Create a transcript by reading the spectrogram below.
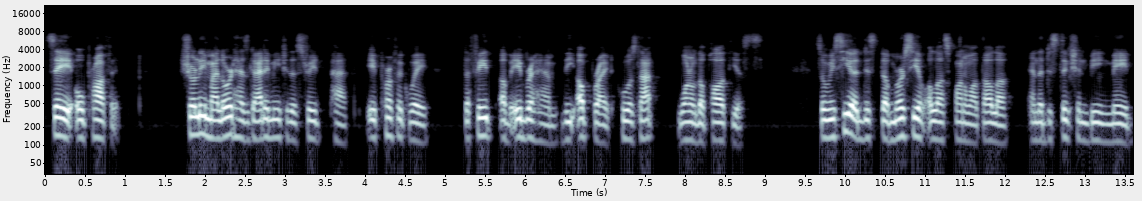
Say, O Prophet, Surely my Lord has guided me to the straight path, a perfect way, the faith of Abraham, the upright, who was not one of the polytheists. So we see a, the mercy of Allah subhanahu wa ta'ala and the distinction being made,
